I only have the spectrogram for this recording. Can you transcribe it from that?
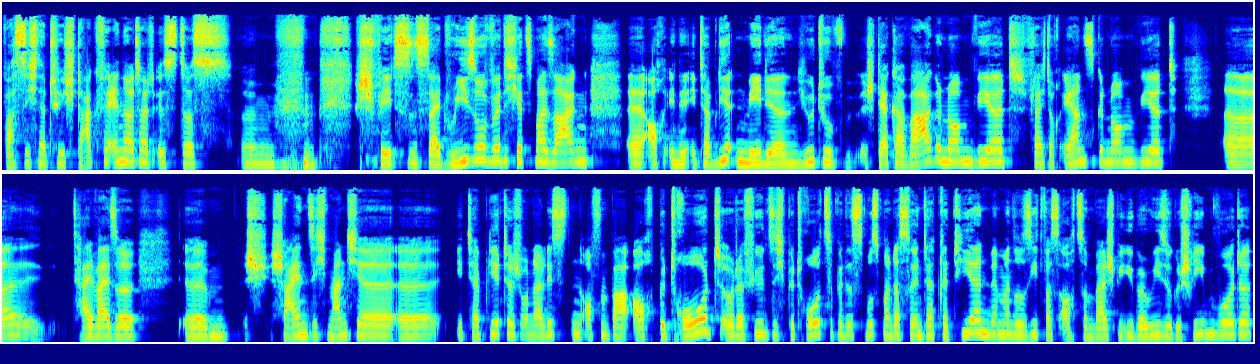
was sich natürlich stark verändert hat, ist, dass ähm, spätestens seit Rezo, würde ich jetzt mal sagen, äh, auch in den etablierten Medien YouTube stärker wahrgenommen wird, vielleicht auch ernst genommen wird. Äh, teilweise ähm, scheinen sich manche äh, etablierte Journalisten offenbar auch bedroht oder fühlen sich bedroht. Zumindest muss man das so interpretieren, wenn man so sieht, was auch zum Beispiel über Rezo geschrieben wurde.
